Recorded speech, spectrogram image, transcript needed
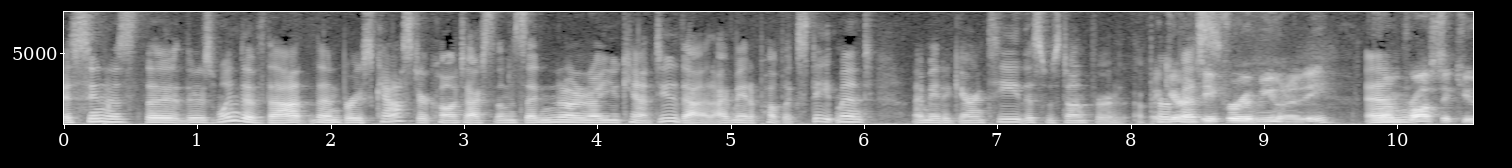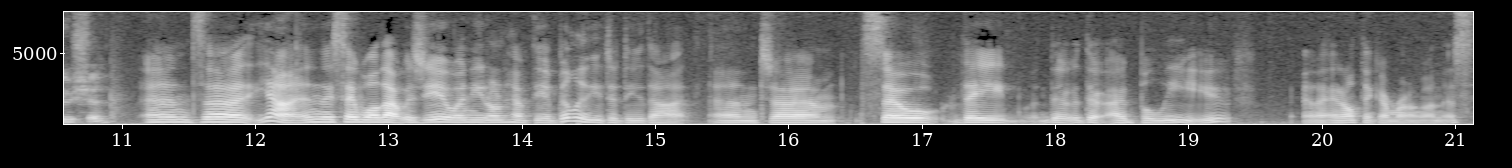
As soon as the there's wind of that, then Bruce Castor contacts them and said, no, no, no, you can't do that. I made a public statement. I made a guarantee. This was done for a A guarantee for immunity from And- prosecution. And uh, yeah, and they say, well, that was you, and you don't have the ability to do that. And um, so they, they, they, I believe, and I don't think I'm wrong on this,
